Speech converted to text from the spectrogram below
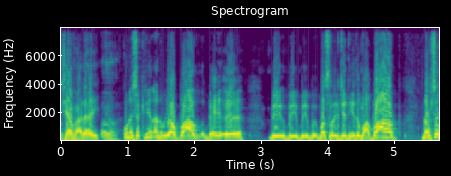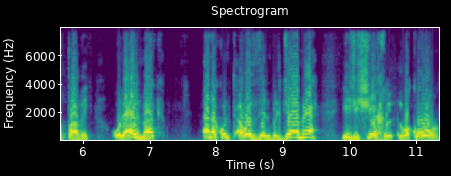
شاف علي؟ آه. كنا ساكنين أنا وياه ببعض ب- آه، بمصر الجديدة مع بعض نفس الطابق. ولعلمك أنا كنت أوذن بالجامع يجي الشيخ الوقور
